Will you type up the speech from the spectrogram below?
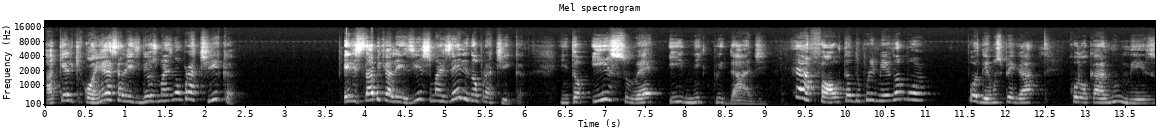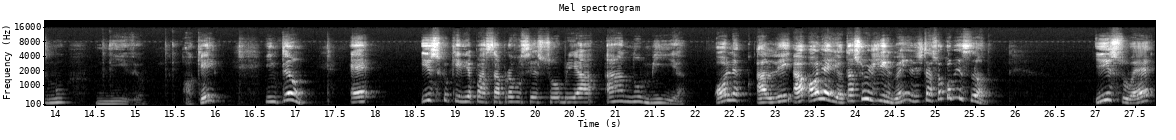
Aquele que conhece a lei de Deus, mas não pratica. Ele sabe que a lei existe, mas ele não pratica. Então, isso é iniquidade. É a falta do primeiro amor podemos pegar, colocar no mesmo nível, ok? Então, é isso que eu queria passar para você sobre a anomia. Olha a lei, a, olha aí, está surgindo, hein? A gente está só começando. Isso é,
